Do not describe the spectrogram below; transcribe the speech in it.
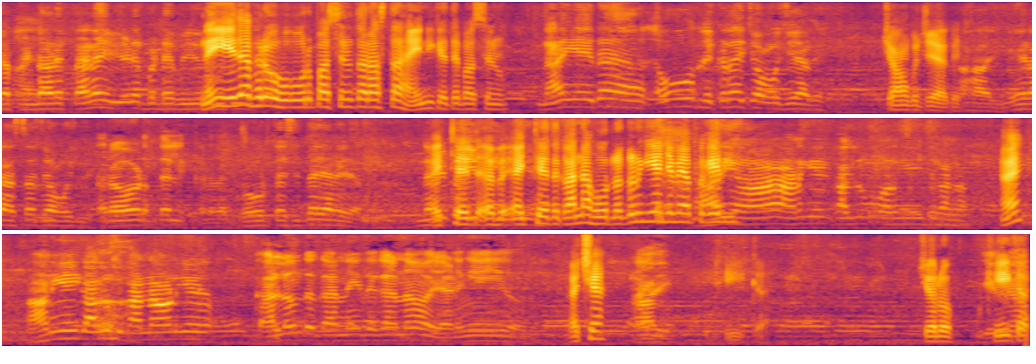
ਜਾਂ ਪਿੰਡਾਂ ਵਾਲੇ ਪਹਿਲਾਂ ਹੀ ਜਿਹੜੇ ਵੱਡੇ ਬਜ਼ੁਰਗ ਨਹੀਂ ਇਹਦਾ ਫਿਰ ਹੋਰ ਪਾਸੇ ਨੂੰ ਤਾਂ ਰਸਤਾ ਹੈ ਹੀ ਨਹੀਂ ਕਿਤੇ ਪਾਸੇ ਨੂੰ ਨਾ ਹੀ ਇਹਦਾ ਉਹ ਲਿਕੜਾ ਹੀ ਚੌਂਕ 'ਚ ਆ ਕੇ। ਚੌਂਕ 'ਚ ਆ ਕੇ। ਹਾਂ ਜੀ ਇਹ ਰਸਤਾ ਚੌਂਕ 'ਚ। ਰੋਡ ਤੇ ਲਿਖੜਦਾ ਰੋਡ ਤੇ ਸਿੱਧਾ ਜਾ ਕੇ ਜਾਂਦਾ ਇੱਥੇ ਹੈ। ਇੱਥੇ ਦੁਕਾਨਾਂ ਹੋਰ ਲੱਗਣਗੀਆਂ ਜਿਵੇਂ ਆਪਾਂ ਕਹਿ ਹਾਂ ਦਈਏ? ਹਾਂ ਆਣਗੇ ਕੱਲ ਨੂੰ ਆਣਗੀਆਂ ਜੀ ਦੁਕਾਨਾਂ। ਹੈ? ਆਣਗੀਆਂ ਕੱਲ ਨੂੰ ਦੁਕਾਨਾਂ ਆਉਣਗੀਆਂ। ਕੱਲ ਨੂੰ ਦੁਕਾਨਾਂ ਹੀ ਦੁਕਾਨਾਂ ਹੋ ਜਾਣਗੀਆਂ ਜੀ ਹੋਰ। ਅੱਛਾ। ਹਾਂ ਜੀ। ਠੀਕ ਆ। ਚਲੋ ਠੀਕ ਆ।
